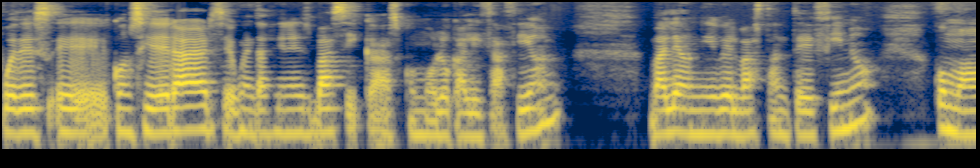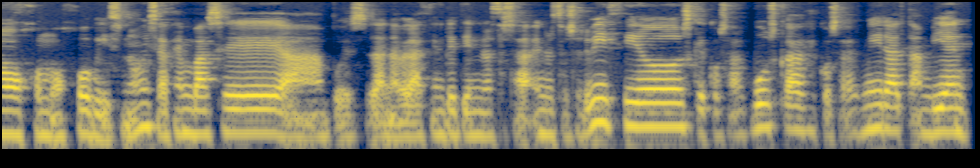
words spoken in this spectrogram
puedes eh, considerar segmentaciones básicas como localización, ¿vale? A un nivel bastante fino, como, como hobbies, ¿no? Y se hace base a pues, la navegación que tiene nuestros, en nuestros servicios, qué cosas busca, qué cosas mira, también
